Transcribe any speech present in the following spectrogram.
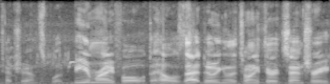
Tetryon split beam rifle. What the hell is that doing in the 23rd century?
